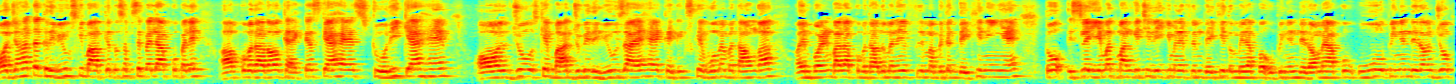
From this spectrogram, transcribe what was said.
और जहाँ तक रिव्यूज़ की बात करें तो सबसे पहले आपको पहले आपको बताता हूँ कैरेक्टर्स क्या है स्टोरी क्या है और जो उसके बाद जो भी रिव्यूज़ आए हैं क्रिटिक्स के, वो मैं बताऊँगा। और इम्पोर्टेंट बात आपको बता दूँ, मैंने फ़िल्म अभी तक देखी नहीं है। तो इसलिए ये मत मान के चलिए कि मैंने फ़िल्म देखी तो मेरा ओपिनियन दे रहा हूँ। मैं आपको वो ओपिनियन दे रहा हूँ जो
